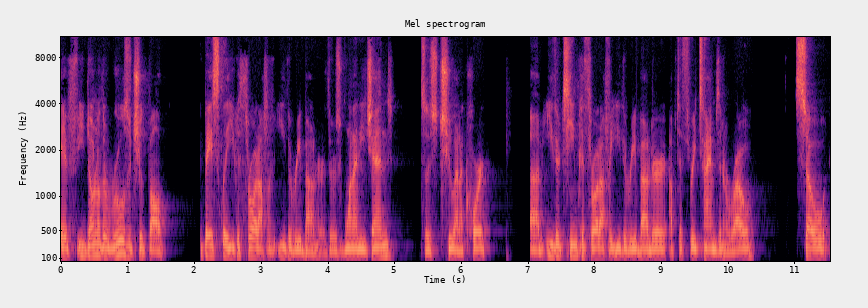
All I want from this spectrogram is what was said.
if you don't know the rules of tchoukball, basically you could throw it off of either rebounder. There's one on each end, so there's two on a court. Um, either team could throw it off of either rebounder up to three times in a row. So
